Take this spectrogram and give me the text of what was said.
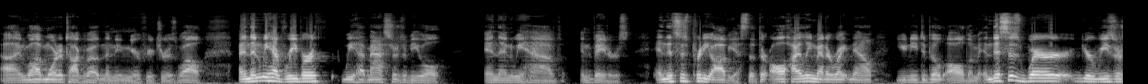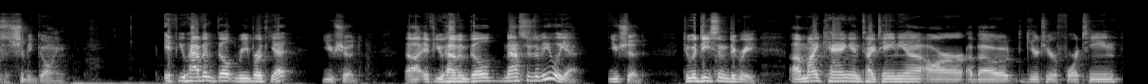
Uh, and we'll have more to talk about in the near future as well. And then we have Rebirth, we have Masters of Evil, and then we have Invaders. And this is pretty obvious that they're all highly meta right now. You need to build all of them. And this is where your resources should be going. If you haven't built Rebirth yet, you should. Uh, if you haven't built Masters of Evil yet, you should. To a decent degree. Uh, my Kang and Titania are about gear tier 14.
